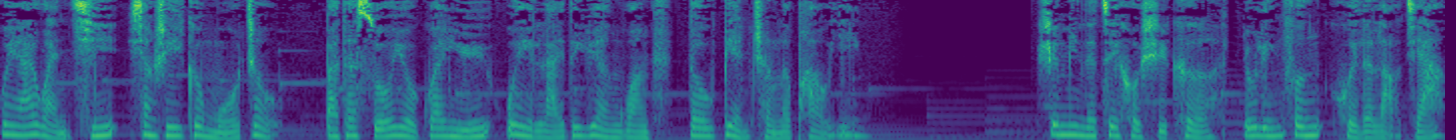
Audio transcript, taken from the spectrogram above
胃癌晚期像是一个魔咒，把他所有关于未来的愿望都变成了泡影。生命的最后时刻，刘凌峰回了老家。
